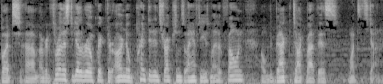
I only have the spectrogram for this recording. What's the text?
but um, I'm going to throw this together real quick. There are no printed instructions, so I have to use my other phone. I'll be back to talk about this once it's done.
